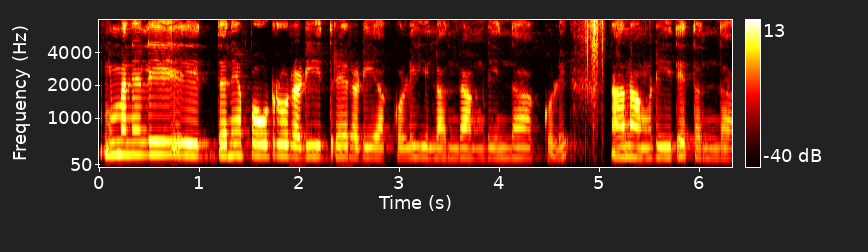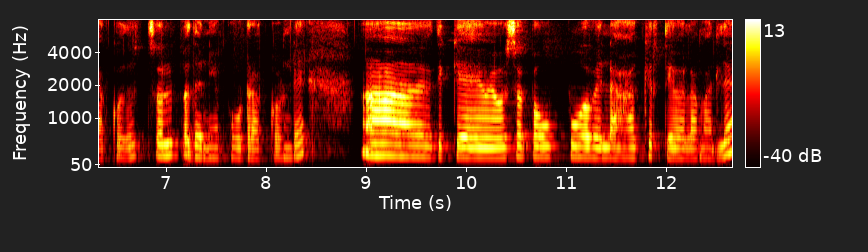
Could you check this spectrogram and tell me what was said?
ನಿಮ್ಮ ಮನೆಯಲ್ಲಿ ಧನಿಯಾ ಪೌಡ್ರು ರೆಡಿ ಇದ್ದರೆ ರೆಡಿ ಹಾಕ್ಕೊಳ್ಳಿ ಇಲ್ಲಾಂದರೆ ಅಂಗಡಿಯಿಂದ ಹಾಕ್ಕೊಳ್ಳಿ ನಾನು ಅಂಗಡಿ ಇದೆ ತಂದು ಹಾಕೋದು. ಸ್ವಲ್ಪ ಧನಿಯಾ ಪೌಡ್ರ್ ಹಾಕ್ಕೊಂಡೆ. ಇದಕ್ಕೆ ಸ್ವಲ್ಪ ಉಪ್ಪು ಅವೆಲ್ಲ ಹಾಕಿರ್ತೀವಲ್ಲ ಮೊದಲೇ,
